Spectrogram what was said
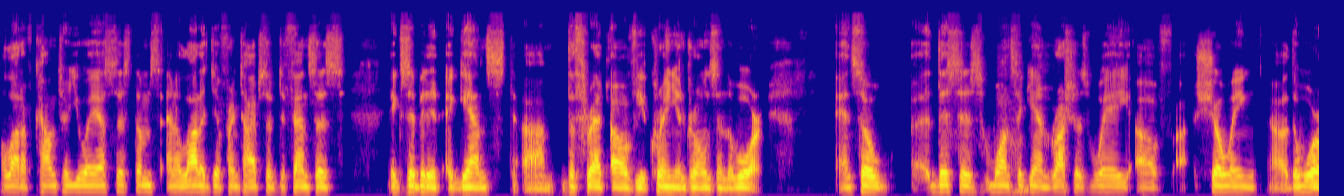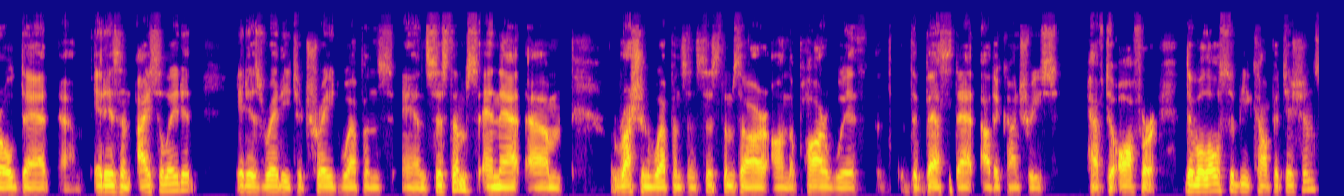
a lot of counter UAS systems, and a lot of different types of defenses exhibited against um, the threat of Ukrainian drones in the war. And so uh, this is once again Russia's way of uh, showing uh, the world that um, it isn't isolated. It is ready to trade weapons and systems, and that um, Russian weapons and systems are on the par with the best that other countries have to offer. There will also be competitions,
